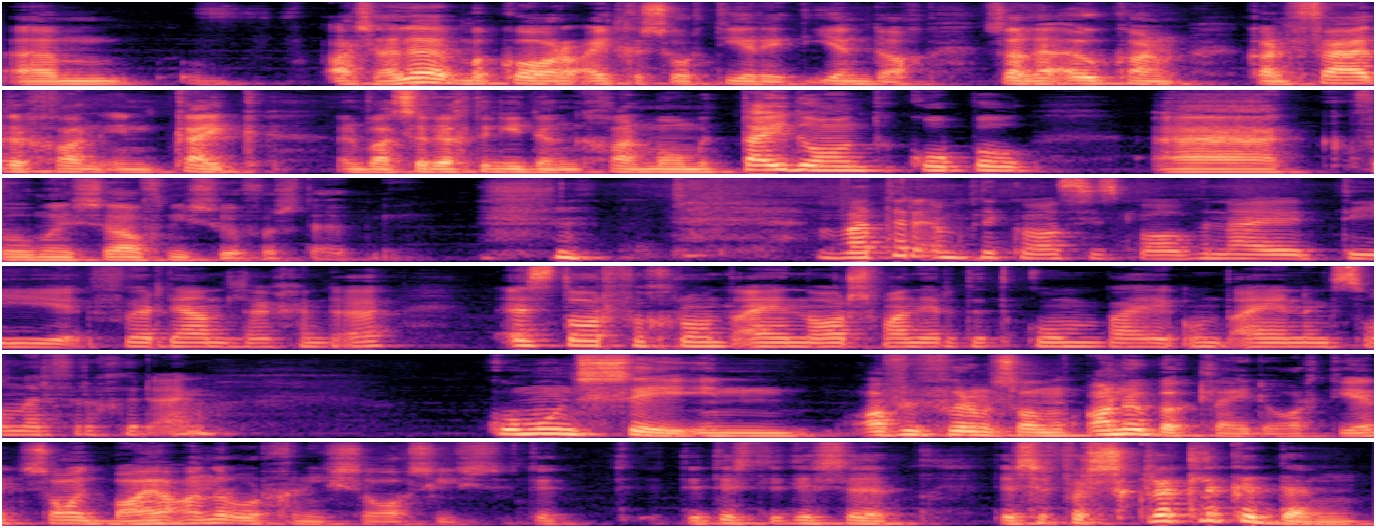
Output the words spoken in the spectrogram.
ehm um, as hulle mekaar uitgesorteer het eendag, sal 'n ou kan kan verder gaan en kyk in watter rigting die ding gaan, maar om 'n tyd daaraan te koppel, ek voel myself nie so verstout nie. Watter implikasies behalwe nou die voor die hand liggende is daar vir grondeienaars wanneer dit kom by onteiening sonder vergoeding? Kom ons sê en Afriforum sal aanhou beklei daarteen saam met baie ander organisasies. Dit dit is dit is 'n dis 'n verskriklike ding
